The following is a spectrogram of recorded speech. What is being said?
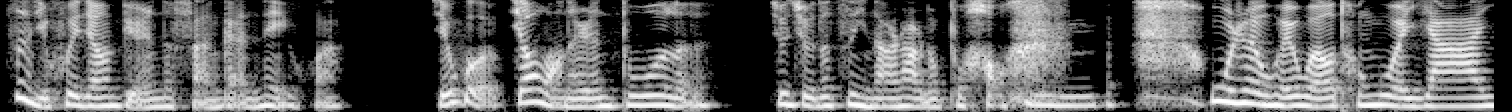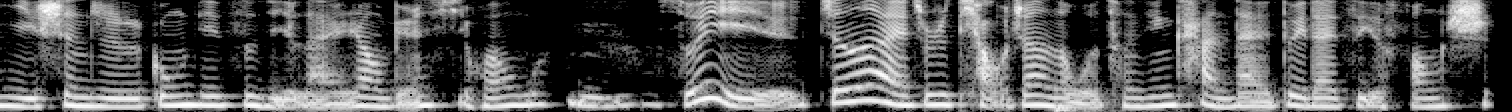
自己会将别人的反感内化。结果交往的人多了，就觉得自己哪儿哪儿都不好，嗯 误认为我要通过压抑甚至攻击自己来让别人喜欢我。嗯所以，真爱就是挑战了我曾经看待、对待自己的方式，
